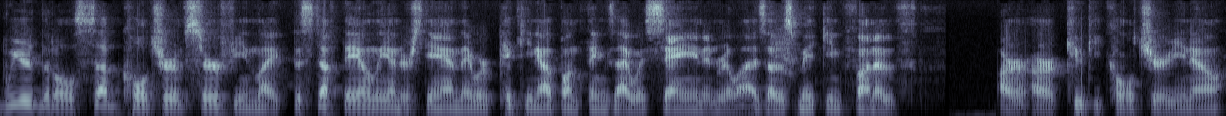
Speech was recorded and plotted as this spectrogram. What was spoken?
weird little subculture of surfing, like the stuff they only understand, they were picking up on things I was saying and realized I was making fun of our our kooky culture, you know.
